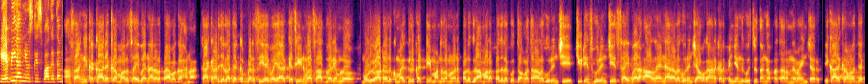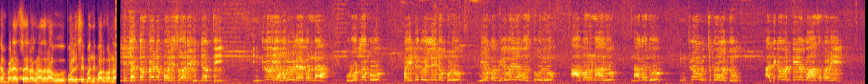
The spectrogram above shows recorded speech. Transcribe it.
KBR న్యూస్కి స్వాగతం. అసాంఘిక కార్యక్రమాలు సైబర్ నేరాలపై అవగాహన. కాకినాడ జిల్లా జగ్గంపేట సిఐ వైఆర్కే శ్రీనివాస్ ఆధ్వర్యంలో మూడు ఆటోలకు మైకులు కట్టి మండలంలోని పలు గ్రామాల ప్రజలకు దొంగతనాల గురించి చీటింగ్స్ గురించి సైబర్ ఆన్లైన్ నేరాల గురించి అవగాహన కల్పించేందుకు విస్తృతంగా ప్రచారం నిర్వహించారు. ఈ కార్యక్రమంలో జగ్గంపేట ఎస్ఐ రఘునాథరావు పోలీస్ సిబ్బంది పాల్గొన్నారు. ఇది జగ్గంపేట పోలీసు వారి విజ్ఞప్తి. ఇంట్లో ఎవరూ లేకుండా ఊర్లకు బయటకు వెళ్ళేటప్పుడు మీ యొక్క విలువైన వస్తువులు ఆభరణాలు నగదు ఇంట్లో ఉంచుకోవద్దు. అధిక వడ్డీలకు ఆశపడి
